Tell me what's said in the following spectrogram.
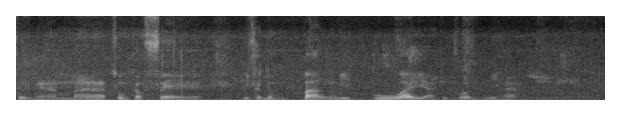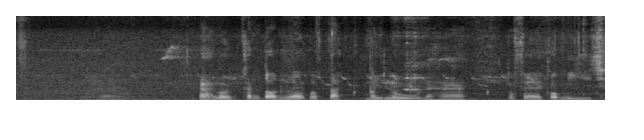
สวยงามมากชมกาแฟ มีขนมปังมีกล้วยอะทุกคนนี่ฮะอะเราขั้นตอนแรกเราตักไมโลนะฮะกาแฟก็มีช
